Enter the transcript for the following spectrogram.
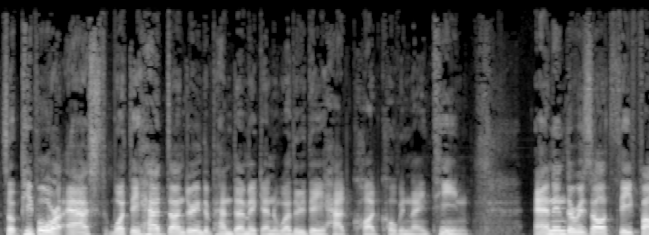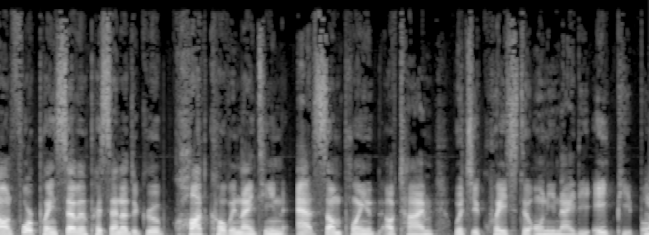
So people were asked what they had done during the pandemic and whether they had caught COVID 19. And in the results, they found 4.7% of the group caught COVID 19 at some point of time, which equates to only 98 people.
